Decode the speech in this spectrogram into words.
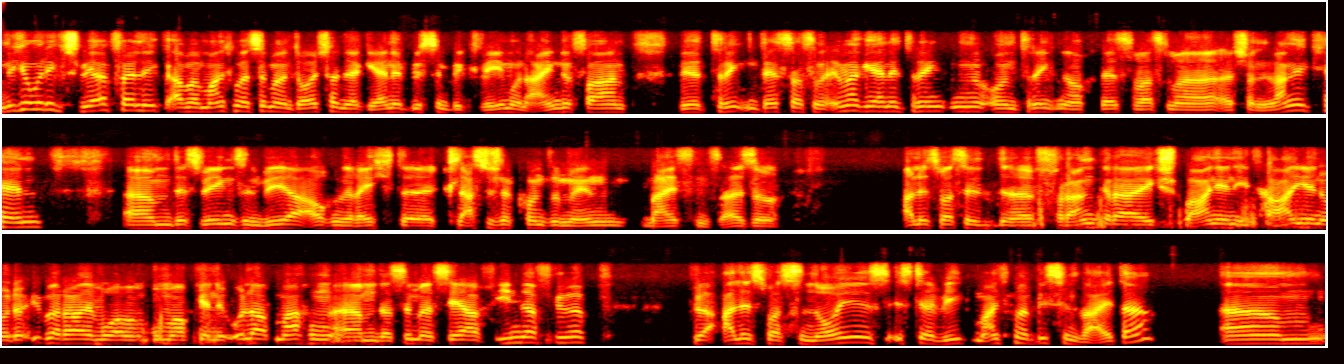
Nicht unbedingt schwerfällig, aber manchmal sind wir in Deutschland ja gerne ein bisschen bequem und eingefahren. Wir trinken das, was wir immer gerne trinken und trinken auch das, was wir schon lange kennen. Ähm, deswegen sind wir ja auch ein recht äh, klassischer Konsument meistens. Also alles, was in äh, Frankreich, Spanien, Italien oder überall, wo, wo wir auch gerne Urlaub machen, ähm, da sind wir sehr affin dafür. Für alles, was Neues, ist der Weg manchmal ein bisschen weiter. Ähm,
